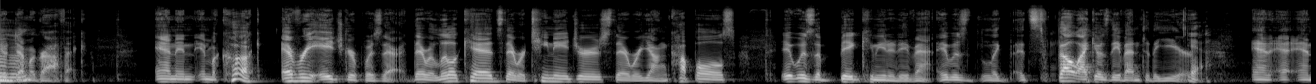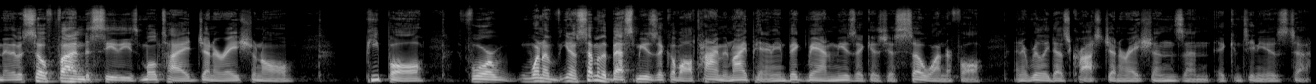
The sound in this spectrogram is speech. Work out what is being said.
know, mm-hmm. demographic and in, in mccook every age group was there there were little kids there were teenagers there were young couples it was a big community event it was like it felt like it was the event of the year Yeah. and and it was so fun to see these multi-generational people for one of you know some of the best music of all time in my opinion. I mean, big band music is just so wonderful, and it really does cross generations, and it continues to.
